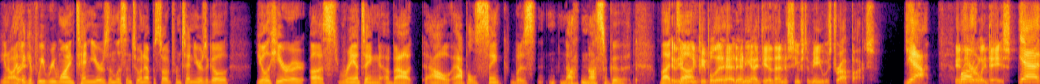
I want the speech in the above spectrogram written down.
you know, I right. think if we rewind 10 years and listen to an episode from 10 years ago, you'll hear us ranting about how Apple's sync was not not so good. But the uh, only people that had any idea then, it seems to me, was Dropbox. Yeah. in Well, the early days. Yeah,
